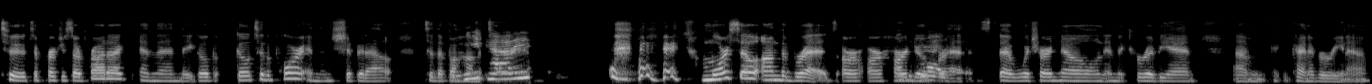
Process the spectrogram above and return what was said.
to to purchase our product and then they go go to the port and then ship it out to the Bahamas. More so on the breads or our hard dough breads, breads uh, which are known in the Caribbean um, kind of arena.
